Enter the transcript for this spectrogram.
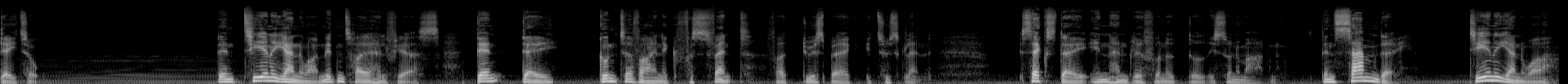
dato. Den 10. januar 1973, den dag Gunther Weinig forsvandt fra Duisberg i Tyskland, seks dage inden han blev fundet død i Sundemarken. Den samme dag, 10. januar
